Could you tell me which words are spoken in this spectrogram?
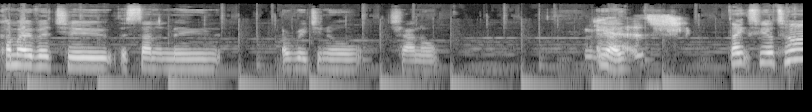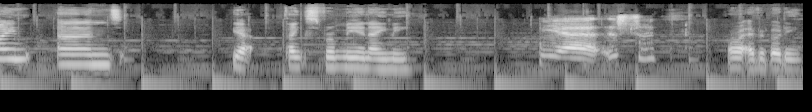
come over to the Sun and Moon original channel. yes. Thanks for your time, and yeah, thanks from me and Amy. Yes. All right, everybody.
